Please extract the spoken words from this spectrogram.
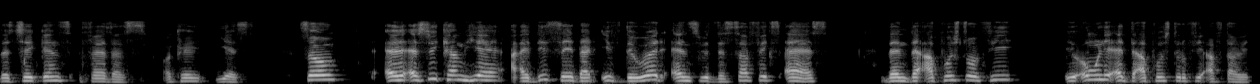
the chicken's feathers. Okay, yes. So as we come here, I did say that if the word ends with the suffix s, then the apostrophe, you only add the apostrophe after it.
